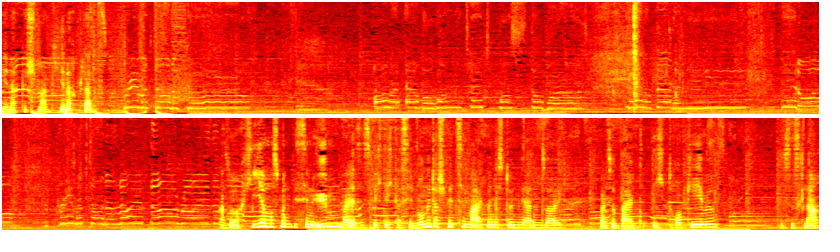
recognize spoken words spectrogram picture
je nach Geschmack, je nach Platz Also auch hier muss man ein bisschen üben, weil es ist wichtig, dass ihr nur mit der Spitze malt, wenn es dünn werden soll. Weil sobald ich Druck gebe, ist es klar,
